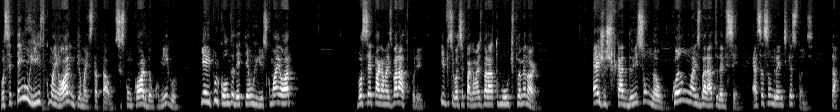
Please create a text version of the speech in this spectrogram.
Você tem um risco maior em ter uma estatal. Vocês concordam comigo? E aí, por conta de ter um risco maior, você paga mais barato por ele. E se você paga mais barato, o múltiplo é menor. É justificado isso ou não? Quão mais barato deve ser? Essas são grandes questões. Tá?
